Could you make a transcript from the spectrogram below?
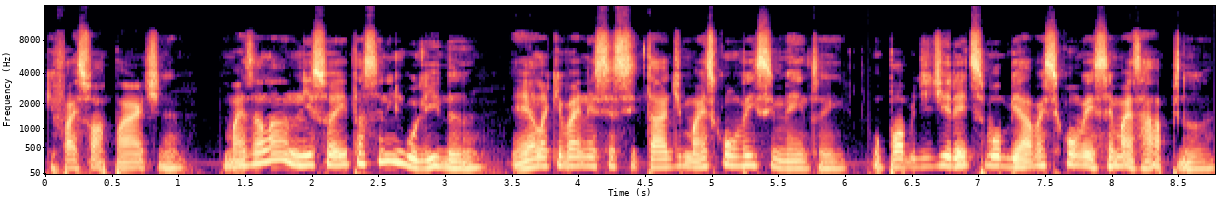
que faz sua parte, né? Mas ela nisso aí está sendo engolida, né? É ela que vai necessitar de mais convencimento aí. O pobre de direito se bobear vai se convencer mais rápido, né?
